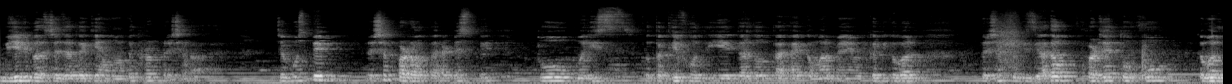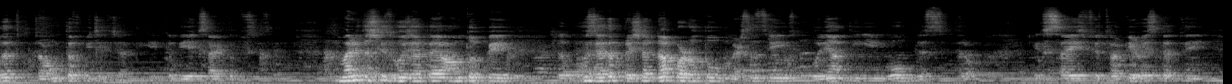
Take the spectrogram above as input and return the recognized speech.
مجھے پتہ چل جاتا ہے کہ وہاں پہ تھوڑا پریشر آ رہا ہے۔ جب اس پہ پریشر پڑ رہا ہوتا ہے ڈسک پہ، تو مریض کو تکلیف ہوتی ہے، درد ہوتا ہے، کمر میں اور کبھی کبھار پریشر کبھی زیادہ پڑ جائے تو وہ کمر درد راؤنڈ تک بھی چلی جاتی ہے، کبھی ایک سائڈ کبھی دوسری سائڈ ہماری تشخیص ہو جاتا ہے عام طور پہ بہت زیادہ پریشر نہ پڑو تو میڈیسن سے گولیاں آتی ہیں، وہ پلس ایکسرسائز پھر ایڈوائز کرتے ہیں۔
